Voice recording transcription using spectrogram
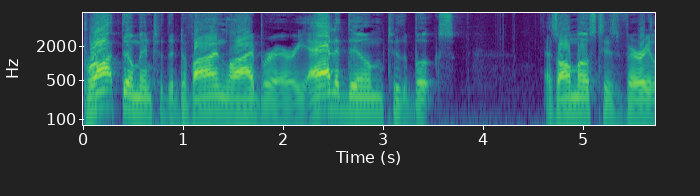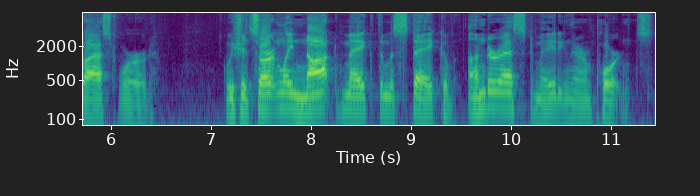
brought them into the divine library, added them to the books as almost his very last word. We should certainly not make the mistake of underestimating their importance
